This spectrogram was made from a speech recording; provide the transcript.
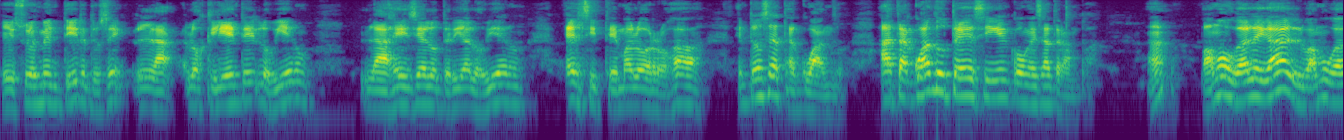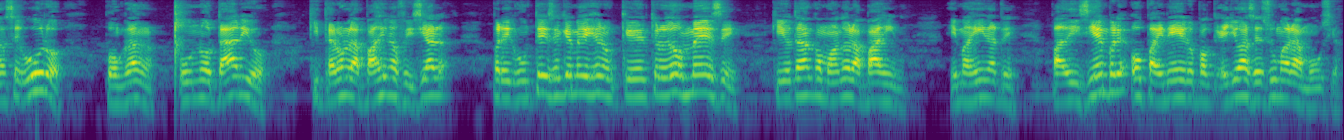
eso es mentira. Entonces la, los clientes lo vieron, la agencia de lotería lo vieron, el sistema lo arrojaba. Entonces, ¿hasta cuándo? ¿Hasta cuándo ustedes siguen con esa trampa? ¿Ah? Vamos a jugar legal, vamos a jugar seguro. Pongan un notario, quitaron la página oficial. Pregunté, sé que me dijeron que dentro de dos meses que yo estaba acomodando la página. Imagínate, para diciembre o para enero, porque ellos hacen su maramucia.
